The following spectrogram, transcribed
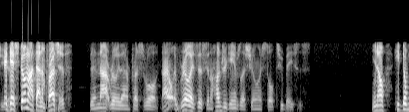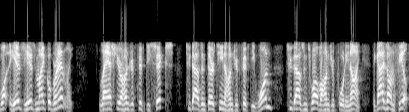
year, They're still not that impressive. they're not really that impressive at all. I don't realize this: in 100 games last year, he only stole two bases. You know, he the one here's here's Michael Brantley. Last year 156, 2013 151, 2012 149. The guy's on the field.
